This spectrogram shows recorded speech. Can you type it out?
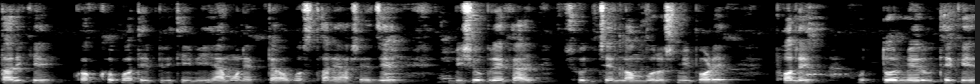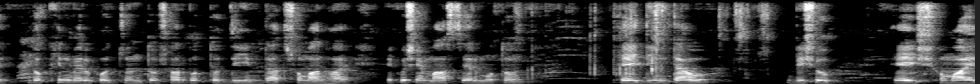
তারিখে কক্ষপথে পৃথিবী এমন একটা অবস্থানে আসে যে, বিষুব রেখায় সূর্যের লম্বরশ্মি পড়ে, ফলে উত্তর মেরু থেকে দক্ষিণ মেরু পর্যন্ত সর্বত্র দিন রাত সমান হয়। একুশে মার্চের মতন এই দিনটাও বিষুব। এই সময়ে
